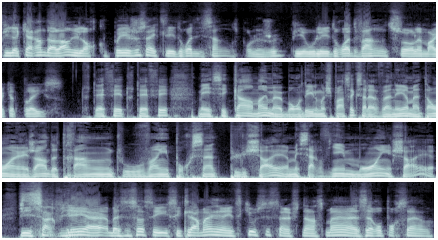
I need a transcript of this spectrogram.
puis le 40 ils l'ont recoupé juste avec les droits de licence pour le jeu, puis ou les droits de vente sur le marketplace. Tout à fait, tout à fait. Mais c'est quand même un bon deal. Moi, je pensais que ça allait revenir, mettons, à un genre de 30 ou 20% de plus cher, mais ça revient moins cher. Puis ça revient à. Ben c'est ça, c'est clairement indiqué aussi, c'est un financement à 0%. là.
